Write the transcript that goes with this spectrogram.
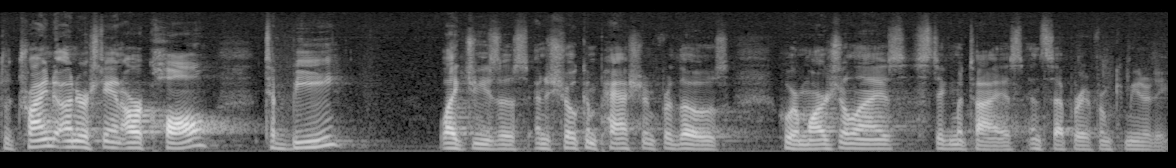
So trying to understand our call to be like Jesus and to show compassion for those who are marginalized, stigmatized, and separated from community.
